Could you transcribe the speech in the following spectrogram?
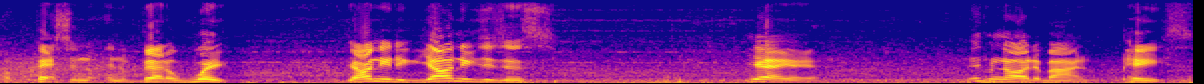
professional, in a better way. Y'all need to, y'all need to just, yeah, yeah, yeah. Been Alden Bynum. Peace.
